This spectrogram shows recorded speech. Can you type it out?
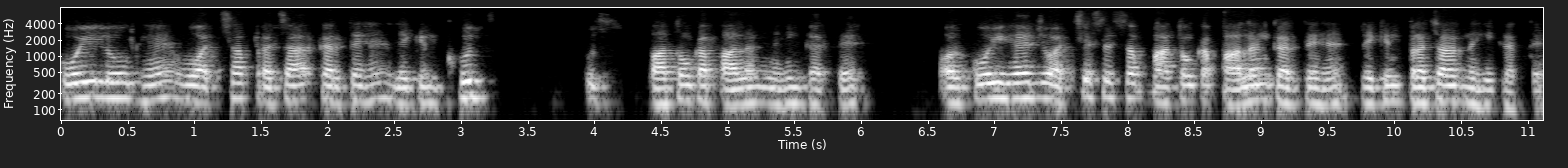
कोई लोग हैं, वो अच्छा प्रचार करते हैं लेकिन खुद उस बातों का पालन नहीं करते और कोई है जो अच्छे से सब बातों का पालन करते हैं लेकिन प्रचार नहीं करते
